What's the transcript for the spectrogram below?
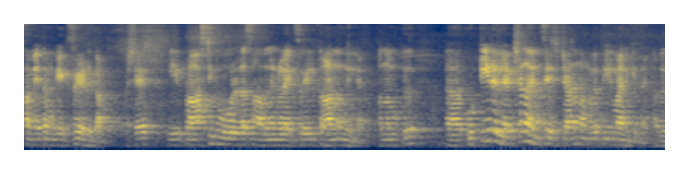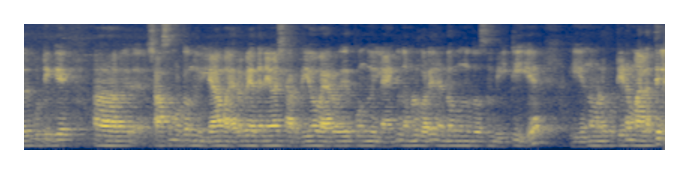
സമയത്ത് നമുക്ക് എക്സ്റേ എടുക്കാം. പക്ഷേ ഈ പ്ലാസ്റ്റിക് പോലുള്ള സാധനങ്ങൾ എക്സ്റേയിൽ കാണുന്നില്ല. അപ്പം നമുക്ക് കുട്ടിയുടെ ലക്ഷണം അനുസരിച്ചിട്ടാണ് നമ്മൾ തീരുമാനിക്കുന്നത്. അതായത് കുട്ടിക്ക് ശ്വാസം മുട്ടൊന്നും ഇല്ല വയറുവേദനയോ ഛർദിയോ വയറുവീർപ്പോ ഒന്നും ഇല്ല എങ്കിൽ നമ്മൾ പറയും രണ്ടോ മൂന്നോ ദിവസം വെയിറ്റ് ചെയ്യുക ഈ നമ്മുടെ കുട്ടിയുടെ മലത്തിൽ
